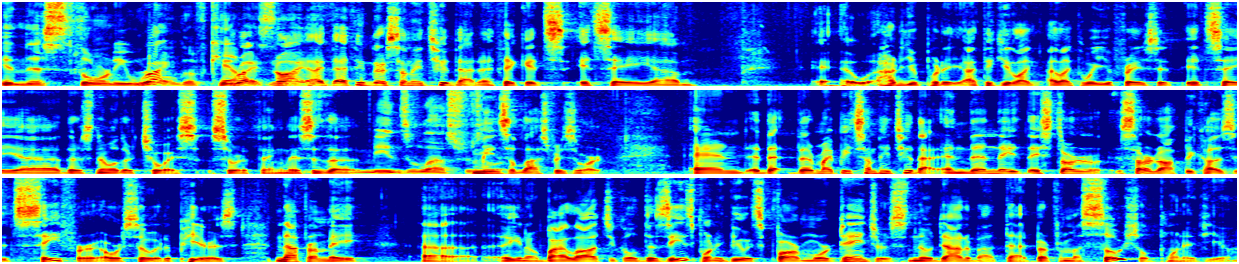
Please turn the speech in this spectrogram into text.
in this thorny world of campus Right. No. I, I think there's something to that. I think it's it's a. Um, uh, how do you put it? I think you like. I like the way you phrased it. It's a. Uh, there's no other choice sort of thing. This is the means of last resort. means of last resort, and that, there might be something to that. And then they they started started off because it's safer, or so it appears. Not from a. Uh, you know, biological disease point of view, it's far more dangerous, no doubt about that. But from a social point of view,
